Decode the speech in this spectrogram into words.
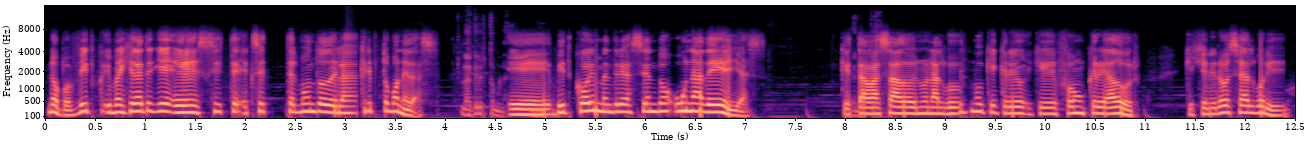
No, pues Bit- imagínate que existe, existe el mundo de las criptomonedas. La criptomoneda. Bitcoin vendría siendo una de ellas, que está basado en un algoritmo que creó, que fue un creador, que generó ese algoritmo.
